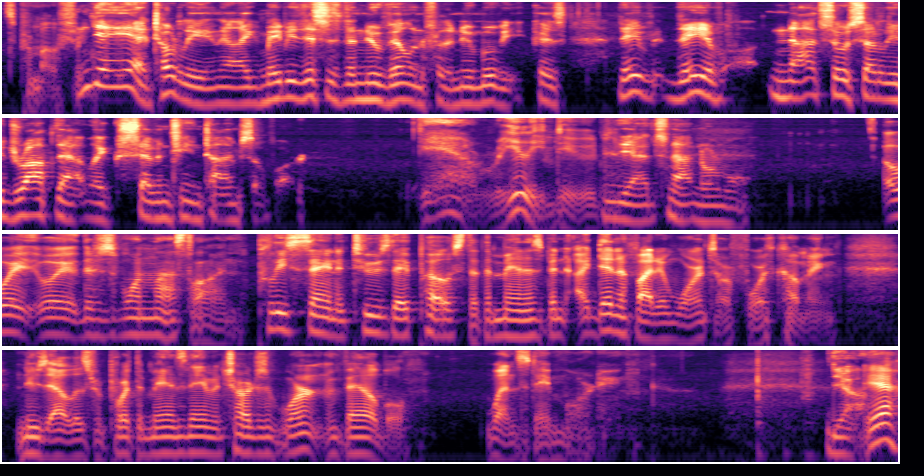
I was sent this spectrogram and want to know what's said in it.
It's promotional. yeah, yeah, totally. And uh, like maybe this is the new villain for the new movie because they've they have not so subtly dropped that like seventeen times so far. Yeah, really, dude. Yeah, it's not normal. Oh wait, wait. There's one last line. Police say in a Tuesday post that the man has been identified and warrants are forthcoming. News outlets report the man's name and charges weren't available Wednesday morning. Yeah. Yeah,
